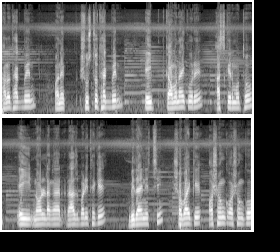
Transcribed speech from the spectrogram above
ভালো থাকবেন, অনেক সুস্থ থাকবেন। এই কামনাই করে আজকের মতো এই নলডাঙ্গার রাজবাড়ি থেকে বিদায় নিচ্ছি। সবাইকে অসংখ্য অসংখ্য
